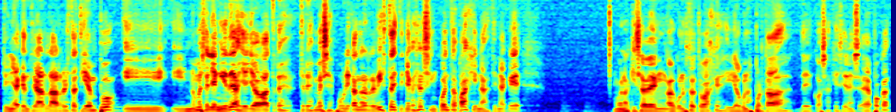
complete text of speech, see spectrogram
tenía que entregar la revista a tiempo y, no me salían ideas. Yo llevaba tres, meses publicando la revista y tenía que hacer 50 páginas. Tenía que. Bueno, aquí se ven algunos tatuajes y algunas portadas de cosas que hice en esa época.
